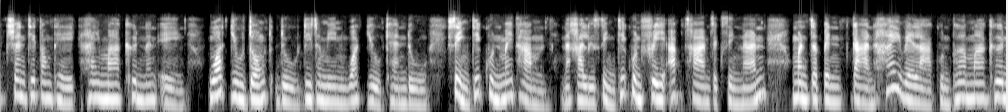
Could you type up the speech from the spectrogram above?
action ที่ต้อง take ให้มากขึ้นนั่นเอง what you don't do determine what you can do สิ่งที่คุณไม่ทำนะคะ หรือสิ่งที่คุณ free up time จากสิ่งนั้น มันจะเป็นการให้เวลาคุณเพิ่มมากขึ้น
